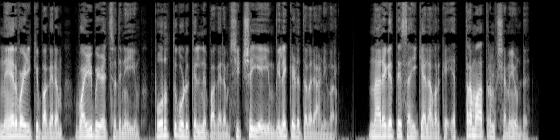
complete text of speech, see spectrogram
നേർവഴിക്കു പകരം വഴിപിഴച്ചതിനെയും പുറത്തുകൊടുക്കലിനു പകരം ശിക്ഷയെയും വിലക്കെടുത്തവരാണിവർ. നരകത്തെ സഹിക്കാൻ അവർക്ക് എത്രമാത്രം ക്ഷമയുണ്ട്?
